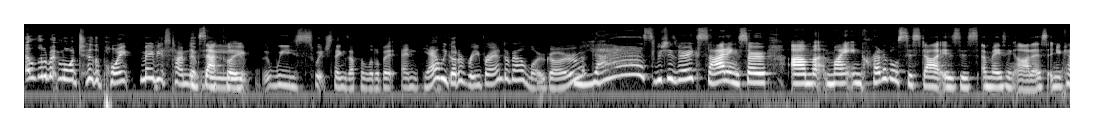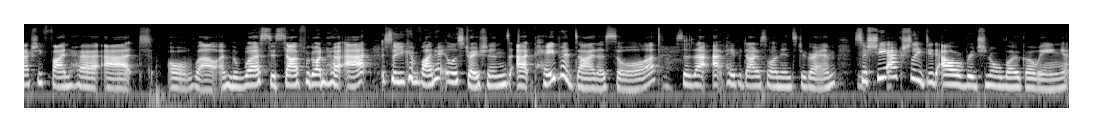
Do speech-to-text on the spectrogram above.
a little bit more to the point. Maybe it's time that Exactly. we, we switch things up a little bit. And yeah, we got a rebrand of our logo. Yes, which is very exciting. So, um, my incredible sister is this amazing artist, and you can actually find her at. Oh wow, I'm the worst sister. I've forgotten her at. So you can find her illustrations at Paper Dinosaur. So that at Paper Dinosaur on Instagram. So she actually did our original logoing,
